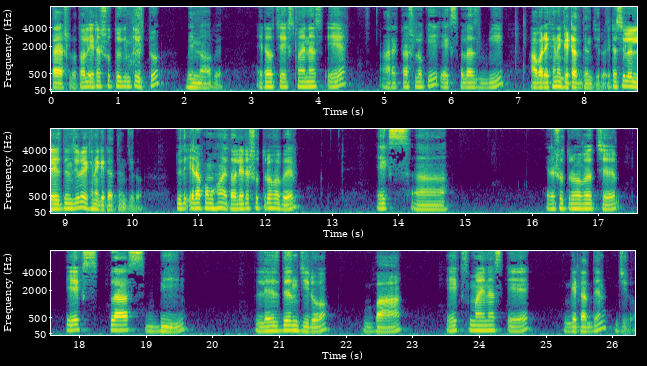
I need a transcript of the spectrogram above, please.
তাই আসলো। তাহলে এটার সূত্র কিন্তু একটু ভিন্ন হবে। এটা হচ্ছে এক্স মাইনাস এ আর একটা আসলো কি? এক্স প্লাস বি আবার এখানে গ্রেটার দেন জিরো এটা ছিল লেস দেন জিরো এখানে গ্রেটার দেন জিরো যদি এরকম হয়, তাহলে এটা সূত্র হবে এক্স এটা সূত্র হবে হচ্ছে x plus b less than zero বা x minus a greater than zero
